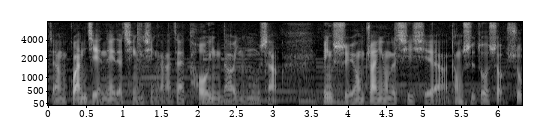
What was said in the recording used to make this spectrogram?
将关节内的情形啊再投影到荧幕上，并使用专用的器械啊同时做手术，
